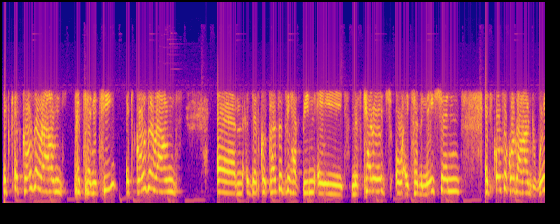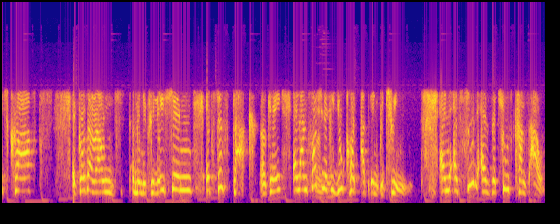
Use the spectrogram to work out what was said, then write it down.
It, it goes around paternity. It goes around um, there could possibly have been a miscarriage or a termination. It also goes around witchcraft. It goes around manipulation. It's just dark, okay? And unfortunately, you caught up in between. And as soon as the truth comes out,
